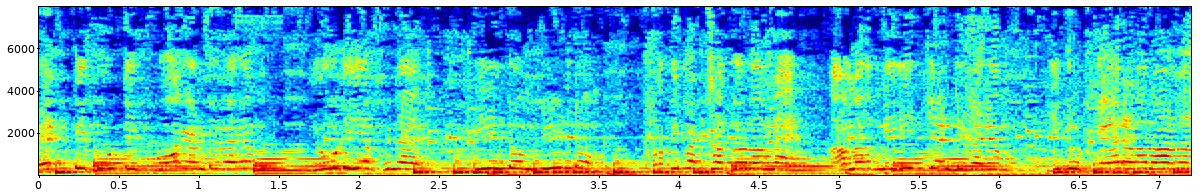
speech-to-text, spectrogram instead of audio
വെട്ടിക്കൂട്ടി പോകേണ്ടി വരും. യു ഡി എഫിന് വീണ്ടും വീണ്ടും പ്രതിപക്ഷത്ത് തന്നെ അമർന്നിരിക്കേണ്ടി വരും. ഇത് കേരളമാണ്.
